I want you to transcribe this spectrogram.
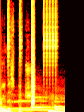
in this bitch.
